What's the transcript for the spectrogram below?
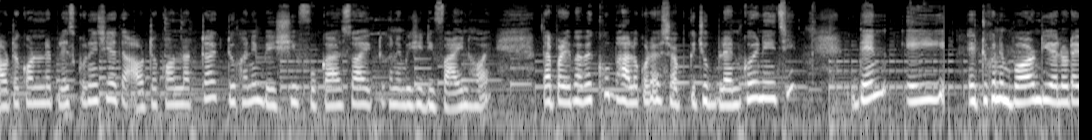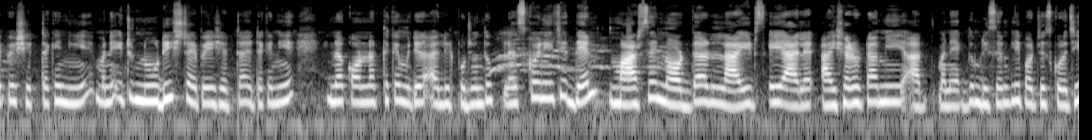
আউটার কর্নারে প্লেস করে নিয়েছি, যাতে আউটার কর্নারটা একটুখানি বেশি ফোকাস হয়, একটুখানি বেশি ডিফাইন হয়। তারপর এভাবে খুব ভালো করে সব কিছু ব্লেন্ড করে নিয়েছি। দেন এই একটুখানি বার্ন ইয়েলো টাইপের শেডটাকে নিয়ে মানে একটু নুডিশ টাইপের শেডটা এটাকে নিয়ে ইনার কর্নার থেকে মিডল আইলিড পর্যন্ত প্লেস করে নিয়েছি। দেন মার্সের নর্দার লাইটস এই আইশ্যাডোটা আমি মানে একদম রিসেন্টলি পারচেস করেছি।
